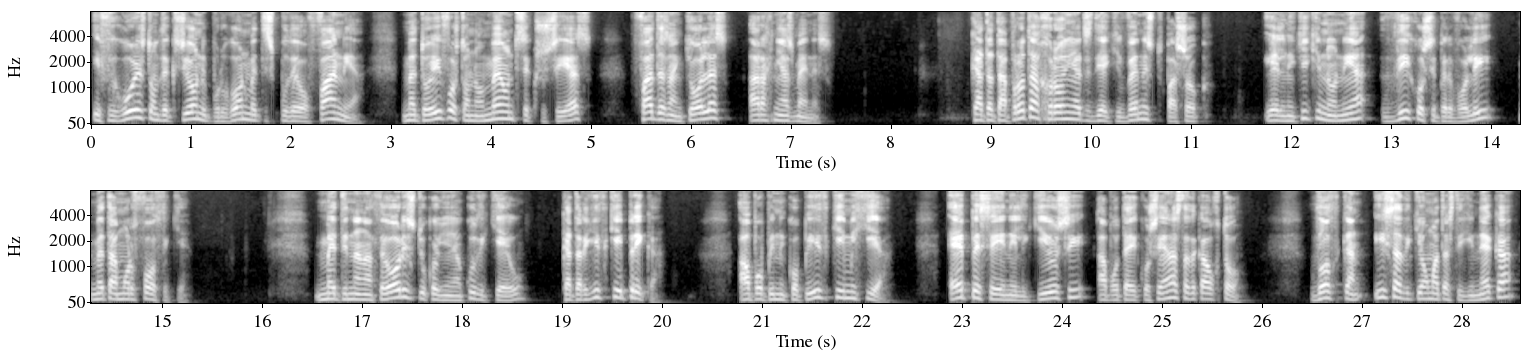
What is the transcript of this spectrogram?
Οι φιγούρες των δεξιών υπουργών με τη σπουδαιοφάνεια, με το ύφος των ομέων της εξουσίας, φάνταζαν κιόλας αραχνιασμένες. Κατά τα πρώτα χρόνια της διακυβέρνησης του Πασόκ, η ελληνική κοινωνία δίχως υπερβολή μεταμορφώθηκε. Με την αναθεώρηση του οικογενειακού δικαίου καταργήθηκε η πρίκα. Αποποινικοποιήθηκε η μοιχεία. Έπεσε η ενηλικίωση από τα 21 στα 18. Δόθηκαν ίσα δικαιώματα στη γυναίκα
